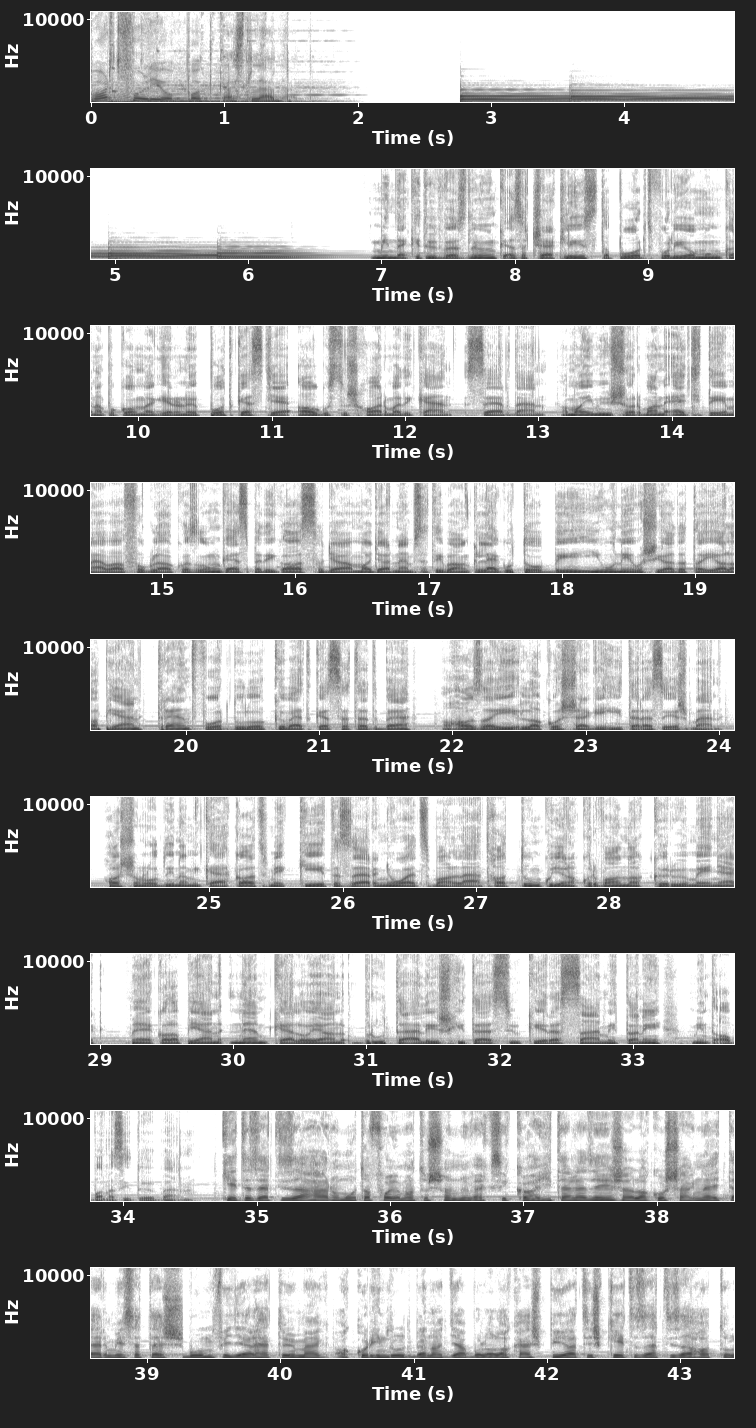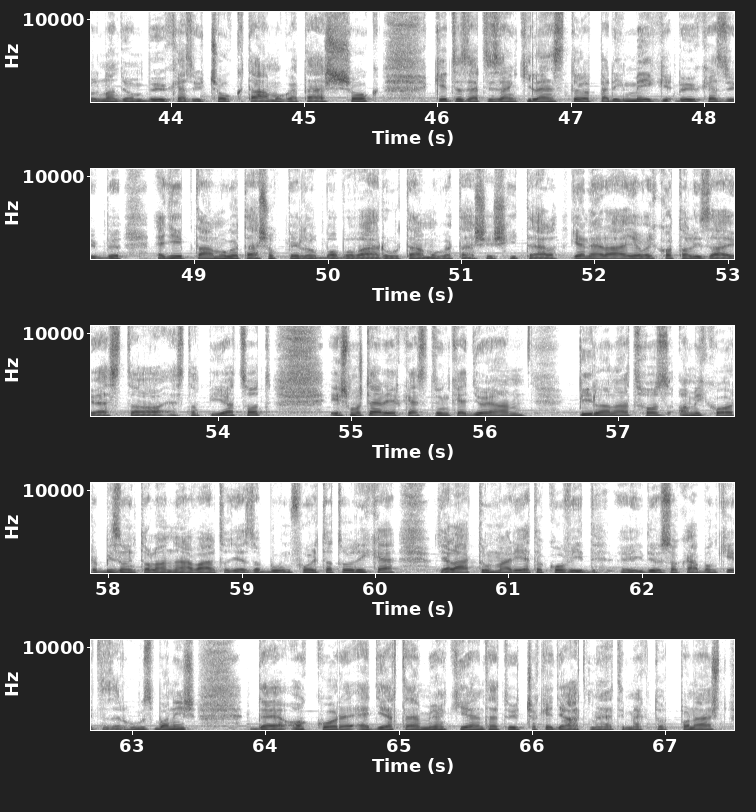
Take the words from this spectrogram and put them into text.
Portfolio Podcast Lab Mindenkit üdvözlünk, ez a Checklist, a Portfolio munkanapokon megjelenő podcastje augusztus 3-án, szerdán. A mai műsorban egy témával foglalkozunk, ez pedig az, hogy a Magyar Nemzeti Bank legutóbbi júniusi adatai alapján trendforduló következhetett be a hazai lakossági hitelezésben. Hasonló dinamikákat még 2008-ban láthattunk, ugyanakkor vannak körülmények, melyek alapján nem kell olyan brutális hitelszűkére számítani, mint abban az időben. 2013 óta folyamatosan növekszik a hitelezés, a lakosságnál egy természetes boom figyelhető meg, akkor indult be nagyjából a lakáspiac, és 2016-tól nagyon bőkezű csok támogatások, 2019-től pedig még bőkezűbb egyéb támogatások, például babaváró támogatás és hitel generálja vagy katalizálja ezt a, ezt a piacot, és most elérkeztünk egy olyan pillanathoz, amikor bizonytalanná vált, hogy ez a boom folytatódik-e. Ugye láttunk már ilyet a Covid időszakában 2020-ban is, de akkor egyértelműen kijelenthető, hogy csak egy átmeneti megtorpanást.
